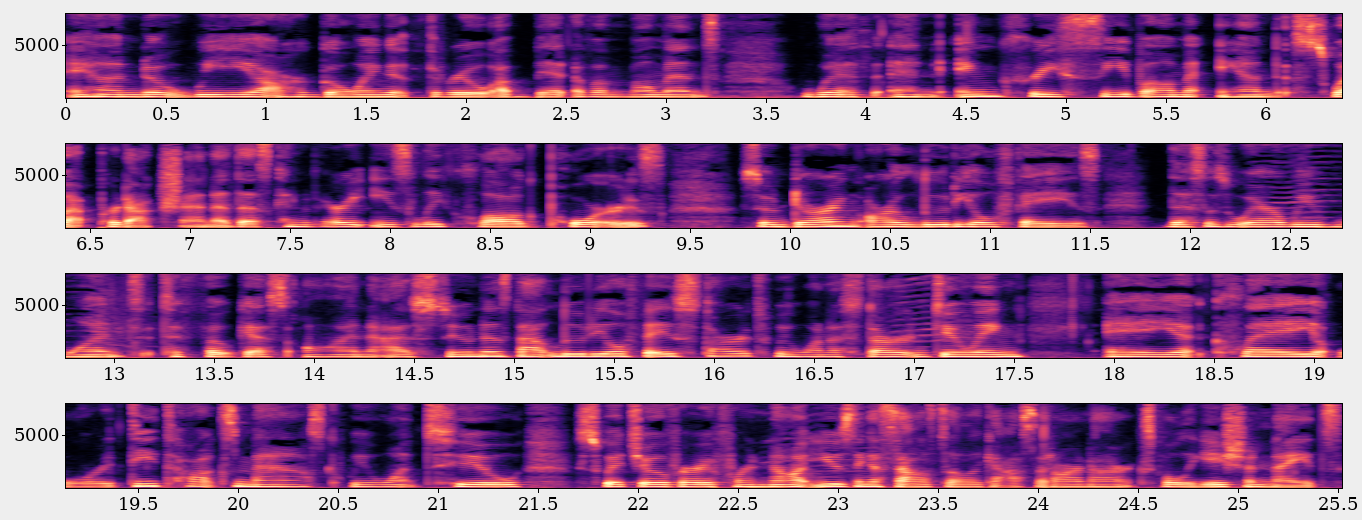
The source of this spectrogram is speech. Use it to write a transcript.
and we are going through a bit of a moment with an increased sebum and sweat production. This can very easily clog pores. So during our luteal phase, This is where we want to focus on as soon as that luteal phase starts. We want to start doing a clay or detox mask. We want to switch over if we're not using a salicylic acid on our exfoliation nights,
